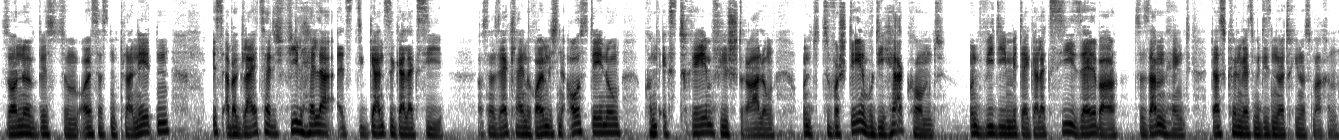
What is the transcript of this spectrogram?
Sonne bis zum äußersten Planeten, ist aber gleichzeitig viel heller als die ganze Galaxie. Aus einer sehr kleinen räumlichen Ausdehnung kommt extrem viel Strahlung. Und zu verstehen, wo die herkommt und wie die mit der Galaxie selber zusammenhängt, das können wir jetzt mit diesen Neutrinos machen.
